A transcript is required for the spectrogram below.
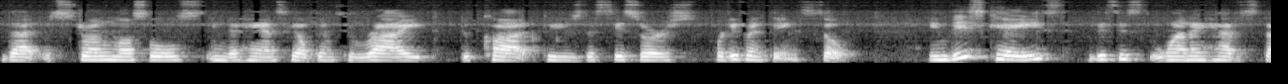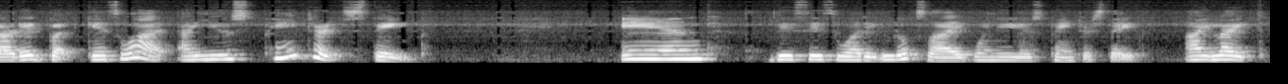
that strong muscles in their hands help them to write, to cut, to use the scissors for different things. So in this case, this is one I have started, but guess what? I used painter's tape. And this is what it looks like when you use painter's tape. I like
